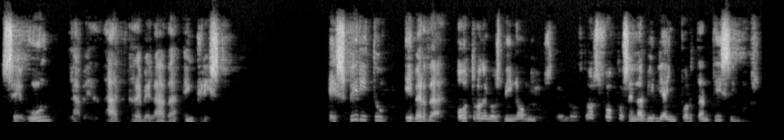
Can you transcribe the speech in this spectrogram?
según la verdad revelada en Cristo. Espíritu y verdad, otro de los binomios, de los dos focos en la Biblia importantísimos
